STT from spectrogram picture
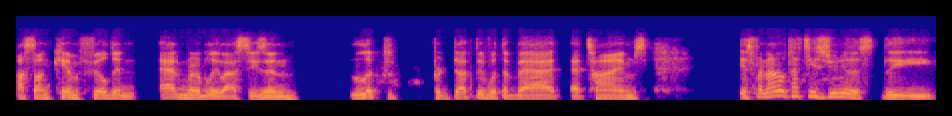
Ha-Seong Kim filled in admirably last season looked productive with the bat at times. Is Fernando Tatis Jr. the, the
